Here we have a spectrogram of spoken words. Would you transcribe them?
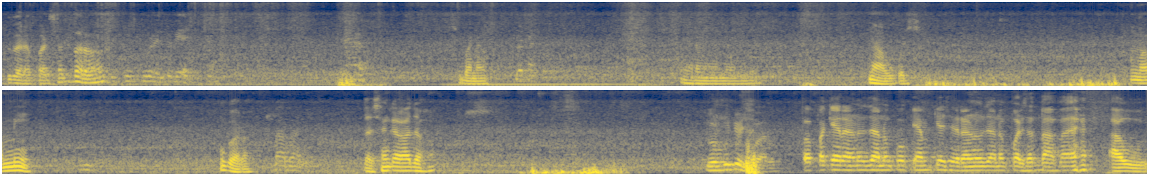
શું કરે પરસાદ ભરો શું બનાવ ના આવવું પડશે મમ્મી શું કરો દર્શન કરવા જાઓ લોટું જોઈ જવાનું પપ્પા કે રણુજાનું કો કેમ કે છે, રણુજાનો પરસાદ બાપા આવું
